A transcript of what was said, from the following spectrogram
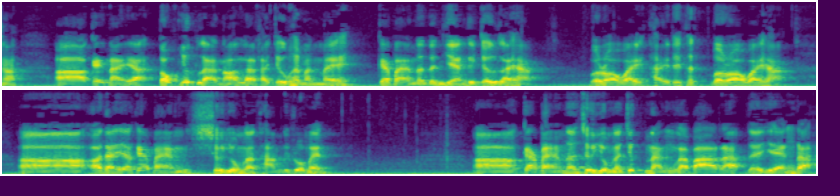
Ha. À, cái này á, tốt nhất là nó là phải chữ hơi mạnh mẽ các bạn nên định dạng cái chữ lại ha. Broadway thay thì thích Broadway ha. À, ở đây á, các bạn sử dụng là Time Roman à, các bạn nên sử dụng là chức năng là ba ráp để giãn ra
